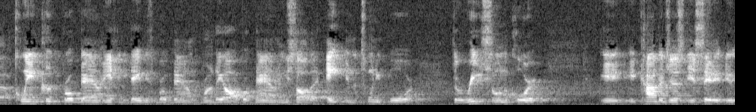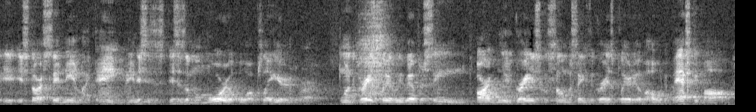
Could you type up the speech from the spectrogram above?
uh, Quinn Cook broke down, Anthony Davis broke down, LeBron, they all broke down, and you saw the eight and the 24, the Reese on the court. It, it kind of just it said it, it, it starts setting in like, dang man, this is this is a memorial for a player, Right. one of the greatest players we've ever seen, arguably the greatest, or some would say he's the greatest player to ever hold a basketball,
